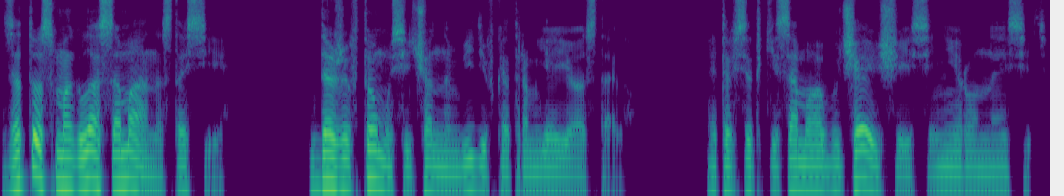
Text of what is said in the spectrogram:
Зато смогла сама Анастасия. Даже в том усеченном виде, в котором я ее оставил. Это все-таки самообучающаяся нейронная сеть.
